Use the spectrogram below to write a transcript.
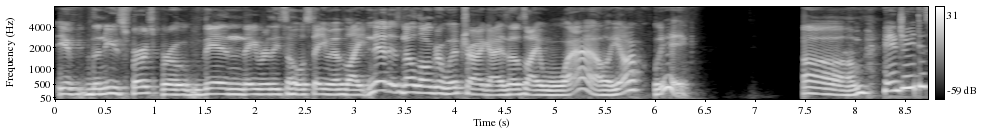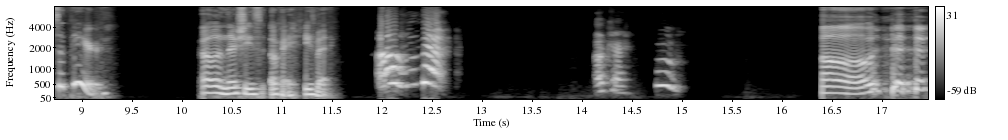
if the news first broke, then they released a whole statement of like Ned is no longer with Try Guys. I was like, wow, y'all quick. Um, and Jay disappeared. Oh, and there she's okay. She's back. Oh, back. Okay. Um,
